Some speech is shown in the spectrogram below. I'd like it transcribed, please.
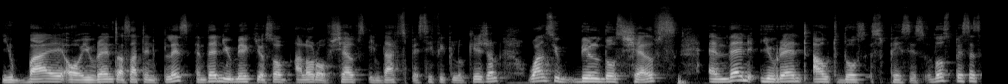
You buy or you rent a certain place and then you make yourself a lot of shelves in that specific location. Once you build those shelves and then you rent out those spaces. Those spaces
